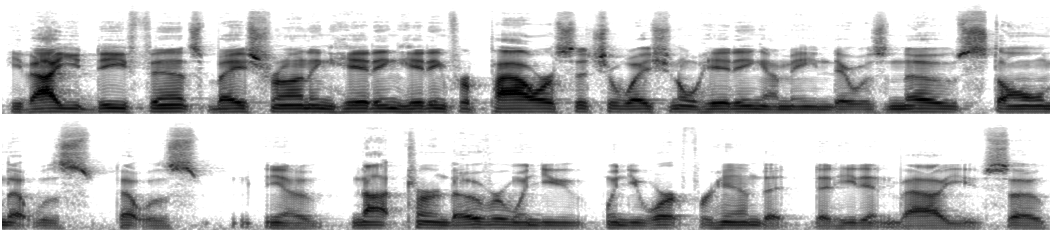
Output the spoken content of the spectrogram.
he valued defense, base running, hitting, hitting for power, situational hitting. I mean, there was no stone that was that was you know not turned over when you when you worked for him that that he didn't value. So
